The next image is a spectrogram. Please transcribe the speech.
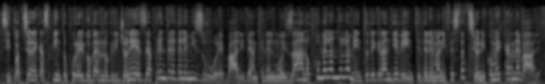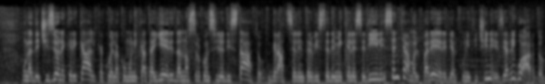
Situazione che ha spinto pure il governo grigionese a prendere delle misure, valide anche nel Moesano, come l'annullamento dei grandi eventi e delle manifestazioni come il Carnevale. Una decisione che ricalca quella comunicata ieri dal nostro Consiglio di Stato. Grazie alle interviste di Michele Sedili, sentiamo il parere di alcuni ticinesi al riguardo.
